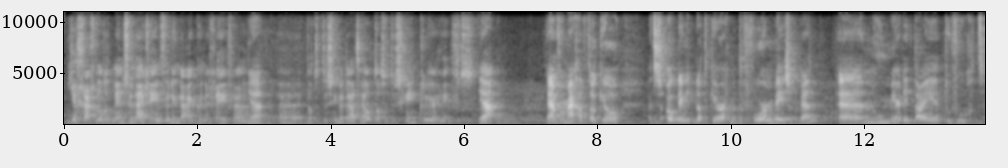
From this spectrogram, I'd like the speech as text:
je graag wil dat mensen hun eigen invulling daarin kunnen geven. Ja. Uh, dat het dus inderdaad helpt als het dus geen kleur heeft. Ja. Ja, en voor mij gaat het ook heel... Het is ook denk ik dat ik heel erg met de vorm bezig ben. En hoe meer detail je toevoegt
